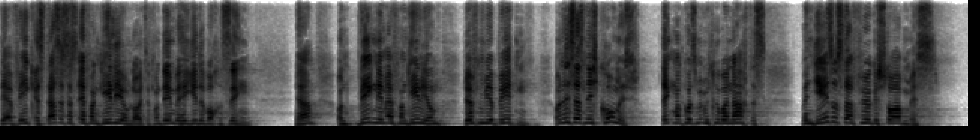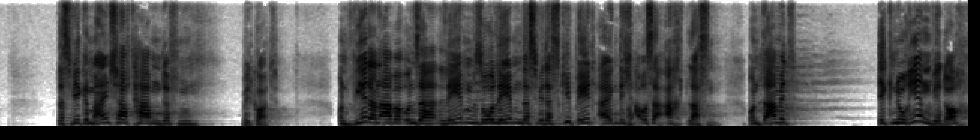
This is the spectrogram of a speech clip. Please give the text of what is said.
der Weg ist. Das ist das Evangelium, Leute, von dem wir hier jede Woche singen. Ja? Und wegen dem Evangelium dürfen wir beten. Und ist das nicht komisch? Denk mal kurz mit mir drüber nach, dass wenn Jesus dafür gestorben ist, dass wir Gemeinschaft haben dürfen mit Gott und wir dann aber unser Leben so leben, dass wir das Gebet eigentlich außer Acht lassen. Und damit ignorieren wir doch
